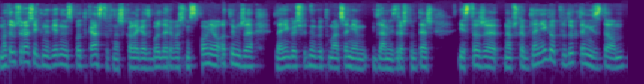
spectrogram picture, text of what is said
Mateusz Rasiek w jednym z podcastów, nasz kolega z Boulder właśnie wspomniał o tym, że dla niego świetnym wytłumaczeniem, dla mnie zresztą też, jest to, że na przykład dla niego produktem jest dom,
